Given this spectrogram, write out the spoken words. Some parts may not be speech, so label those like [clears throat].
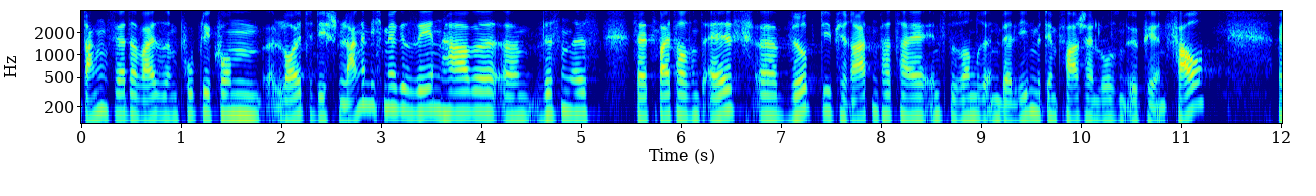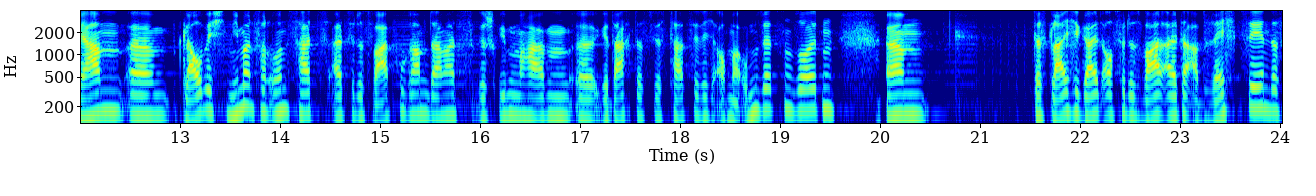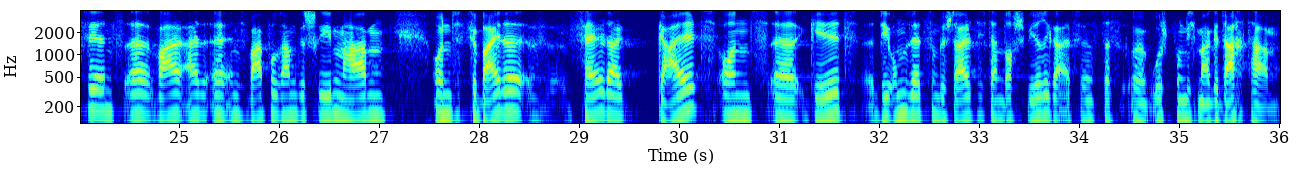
dankenswerterweise im Publikum Leute, die ich schon lange nicht mehr gesehen habe, äh, wissen es, seit 2011 äh, wirbt die Piratenpartei insbesondere in Berlin mit dem fahrscheinlosen ÖPNV. Wir haben, ähm, glaube ich, niemand von uns hat, als wir das Wahlprogramm damals geschrieben haben, äh, gedacht, dass wir es tatsächlich auch mal umsetzen sollten. Ähm, das gleiche galt auch für das Wahlalter ab 16, das wir ins, äh, Wahl, äh, ins Wahlprogramm geschrieben haben. Und für beide Felder galt und äh, gilt, die Umsetzung gestaltet sich dann doch schwieriger, als wir uns das äh, ursprünglich mal gedacht haben.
